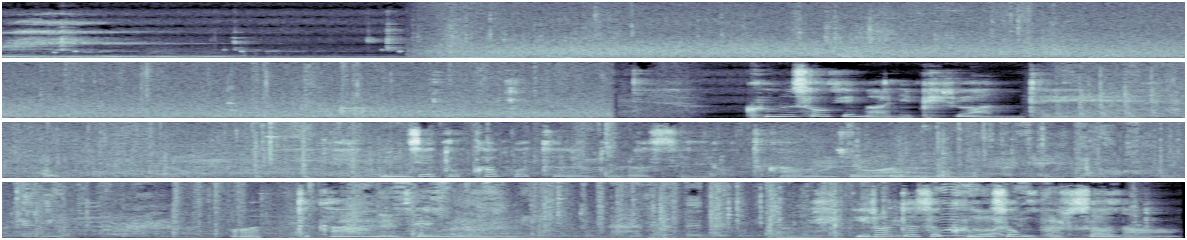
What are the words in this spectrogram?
음. 금속이 많이 필요한데. 이제 녹화 버튼을 눌렀으니 어떡하면 좋아. 어떡하면 좋아. 이런 데서 금속 못 사나?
